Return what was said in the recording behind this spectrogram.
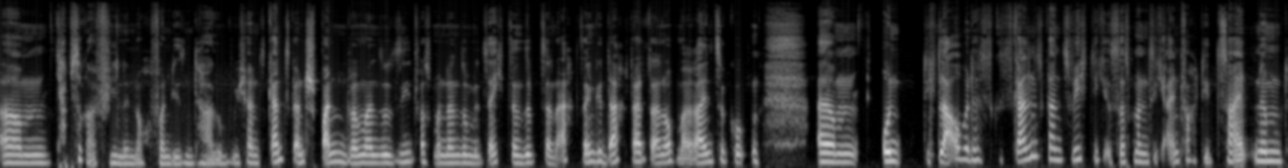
Ähm, ich habe sogar viele noch von diesen Tagebüchern. ist ganz, ganz spannend, wenn man so sieht, was man dann so mit 16, 17, 18 gedacht hat, da noch mal reinzugucken. Ähm, und ich glaube, dass es ganz, ganz wichtig ist, dass man sich einfach die Zeit nimmt,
